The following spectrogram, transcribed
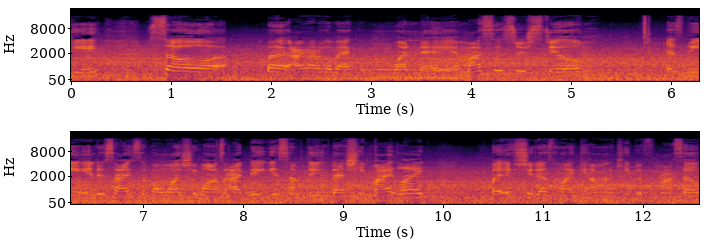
get. So, but I gotta go back one day. And my sister still is being indecisive on what she wants. I did get something that she might like. But if she doesn't like it, I'm gonna keep it for myself.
